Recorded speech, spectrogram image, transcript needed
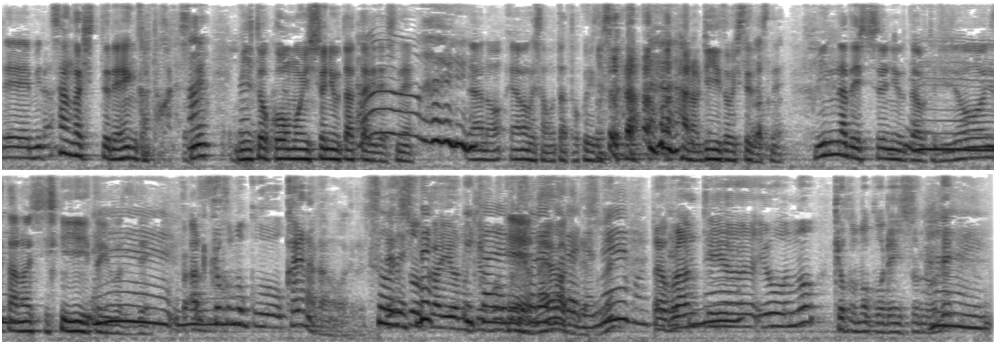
で、皆さんが知ってる演歌とかですね、水戸黄も一緒に歌ったりですね、はい、あの、山口さん歌得意ですから、あの、リードしてですね、みんなで一緒に歌うと非常に楽しいということで。えー、あの曲目を変えなあかんわけです。そうですね。演奏会用の曲目ではないわけですね。だからボランティア用の曲目を練習するので、はい、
